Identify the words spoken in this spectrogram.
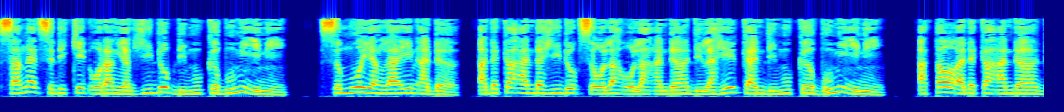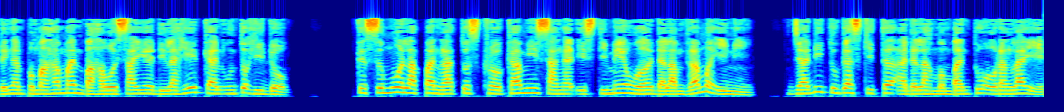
Sangat sedikit orang yang hidup di muka bumi ini. Semua yang lain ada. Adakah anda hidup seolah-olah anda dilahirkan di muka bumi ini? Atau adakah anda dengan pemahaman bahawa saya dilahirkan untuk hidup? Kesemua 800 kru kami sangat istimewa dalam drama ini. Jadi tugas kita adalah membantu orang lain,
